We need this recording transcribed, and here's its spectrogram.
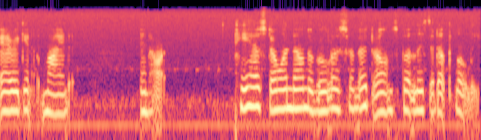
arrogant mind and heart. He has thrown down the rulers from their thrones, but lifted up lowly.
